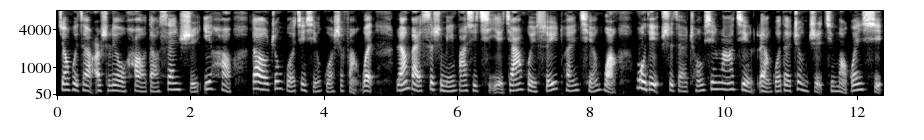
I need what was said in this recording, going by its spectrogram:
将会在二十六号到三十一号到中国进行国事访问，两百四十名巴西企业家会随团前往，目的是在重新拉近两国的政治经贸关系。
